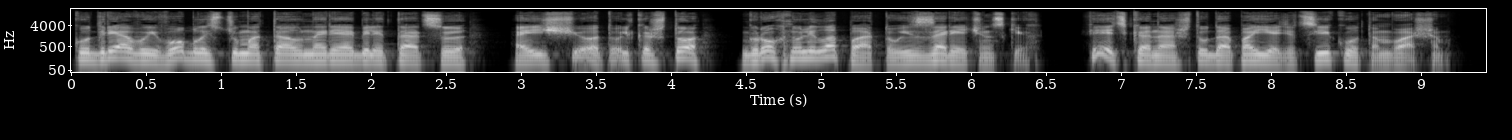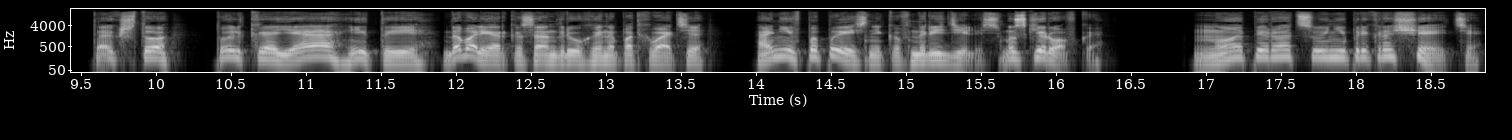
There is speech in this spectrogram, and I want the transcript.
Кудрявый в область умотал на реабилитацию, а еще только что грохнули лопату из Зареченских. Федька наш туда поедет с якутом вашим. Так что только я и ты, да Валерка с Андрюхой на подхвате. Они в ППСников нарядились, маскировка. «Но операцию не прекращаете»,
